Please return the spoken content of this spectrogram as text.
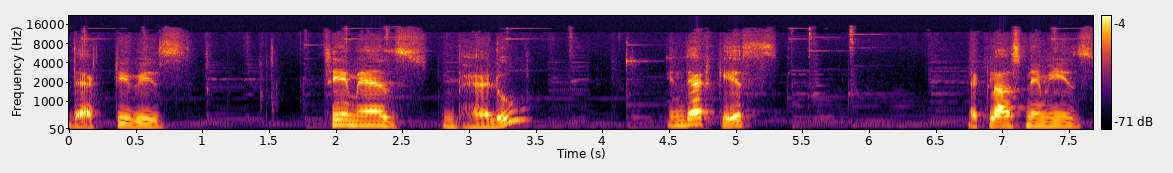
the active is same as value in that case the class name is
